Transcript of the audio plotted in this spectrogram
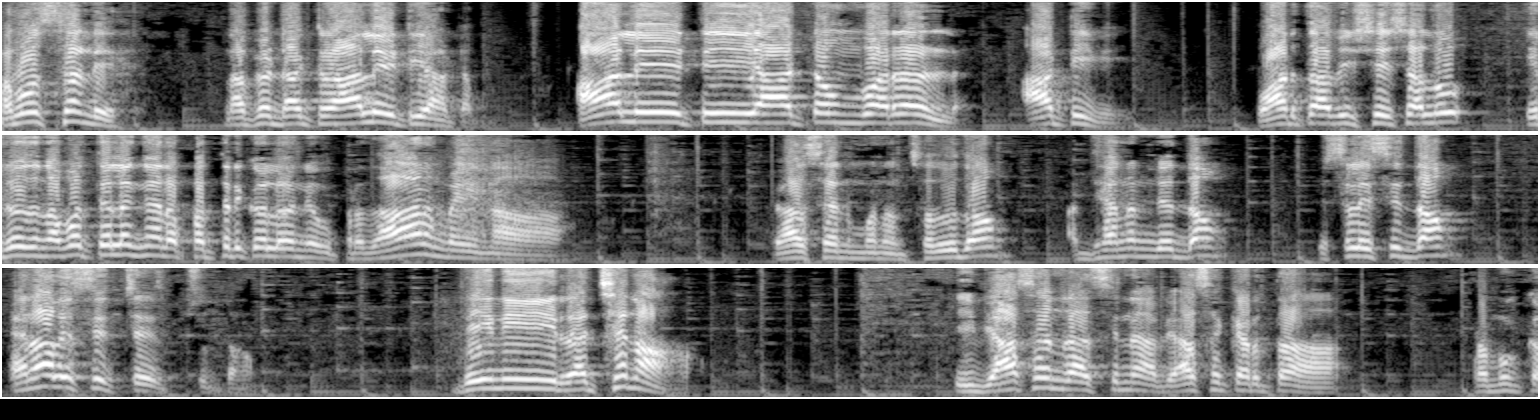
నమస్తే అండి. నా పేరు doctor Aleti Atam. Aleti Atam world RTV. వార్తా విశేషాలు. ఈరోజు నవ తెలంగాణ పత్రికలోని ప్రధానమైన వ్యాసాన్ని మనం చదువుదాం అధ్యయనం చేద్దాం విశ్లేషిద్దాం ఎనాలిసిస్ చే చూద్దాం. దీని రచన ఈ వ్యాసం రాసిన వ్యాసకర్త ప్రముఖ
